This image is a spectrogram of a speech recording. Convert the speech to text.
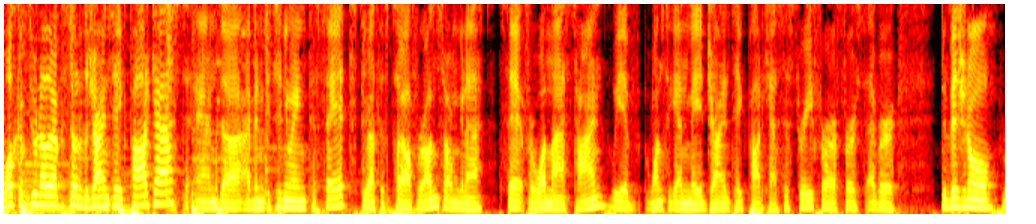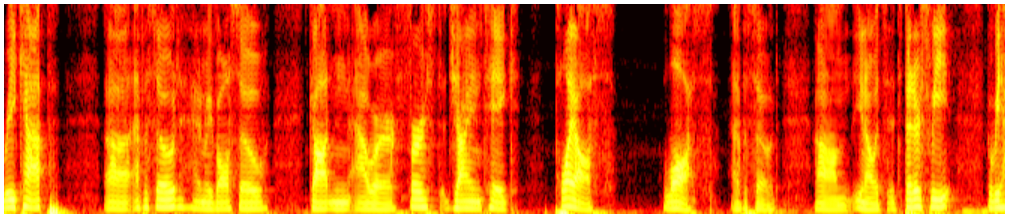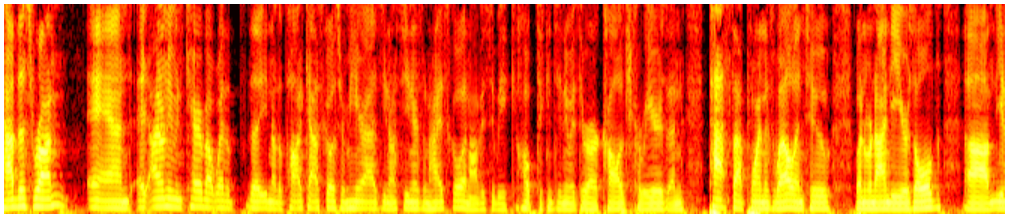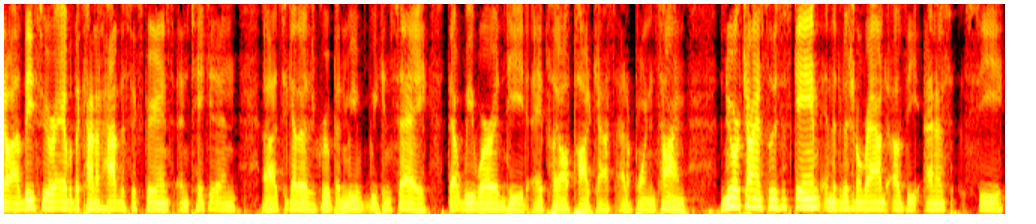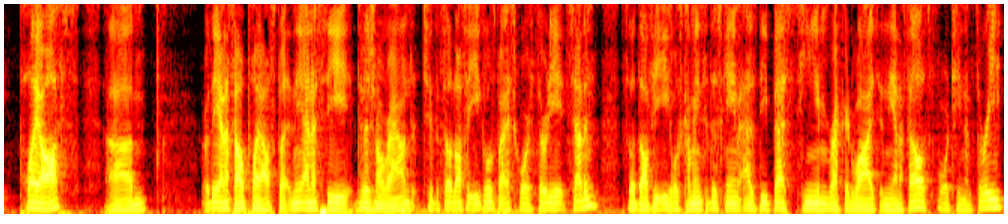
Welcome to another episode of the Giant Take podcast, and uh, I've been continuing to say it throughout this playoff run, so I'm gonna say it for one last time. We have once again made Giant Take podcast history for our first ever divisional recap uh, episode, and we've also gotten our first Giant Take playoffs loss episode. Um, you know, it's it's bittersweet, but we had this run and I don't even care about where the, the, you know the podcast goes from here as you know seniors in high school, and obviously we hope to continue it through our college careers and past that point as well into when we're 90 years old. Um, you know, at least we were able to kind of have this experience and take it in uh, together as a group, and we we can say that we were indeed a playoff podcast at a point in time. The New York Giants lose this game in the divisional round of the NFC playoffs. Um, or the NFL playoffs, but in the NFC divisional round to the Philadelphia Eagles by a score of 38 7. Philadelphia Eagles coming into this game as the best team record wise in the NFL. It's 14 and 3.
